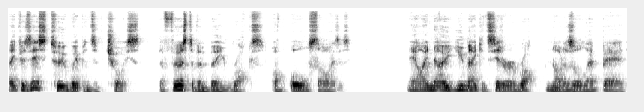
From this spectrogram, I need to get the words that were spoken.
They possessed two weapons of choice, the first of them being rocks of all sizes. Now, I know you may consider a rock not as all that bad,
